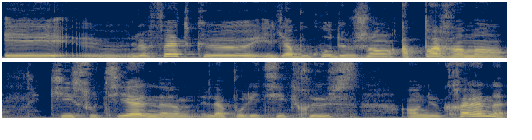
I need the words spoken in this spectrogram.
et le fait qu'il y a beaucoup de gens apparemment qui soutiennent la politique russe en Ukraine,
